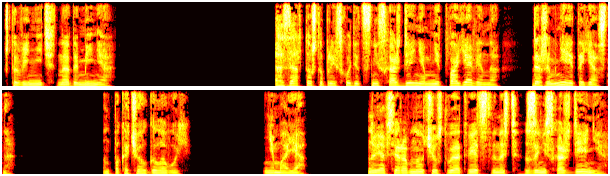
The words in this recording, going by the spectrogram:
что винить надо меня. Азар, то, что происходит с нисхождением, не твоя вина. Даже мне это ясно. Он покачал головой. Не моя. Но я все равно чувствую ответственность за нисхождение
